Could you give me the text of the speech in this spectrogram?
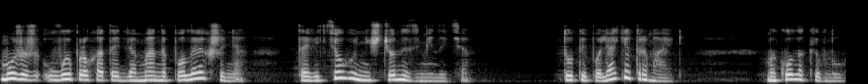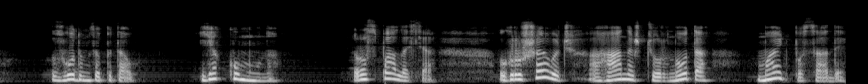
Можеш випрохати для мене полегшення, та від цього ніщо не зміниться. Тут і поляків тримають? Микола кивнув. Згодом запитав як комуна? Розпалася. Грушевич, Ганиш, Чорнота мають посади,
